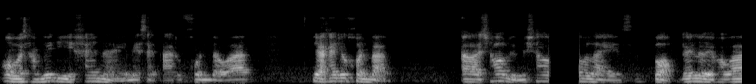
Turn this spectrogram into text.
โอมมาทำได้ดีแค่ไหนในสายตาทุกคนแต่ว่า อยากให้ทุกคนแบบอ่าชอบหรือไม่ชอบอะไรบอกได้เลย เพราะว่า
